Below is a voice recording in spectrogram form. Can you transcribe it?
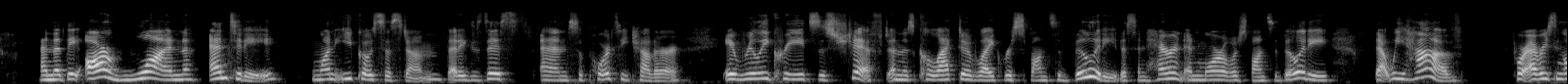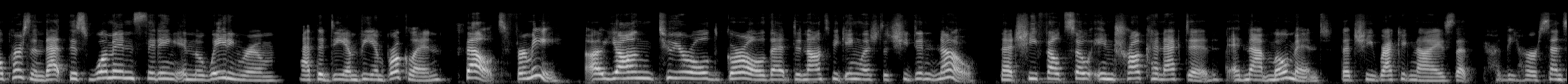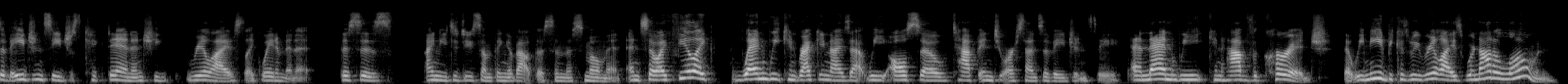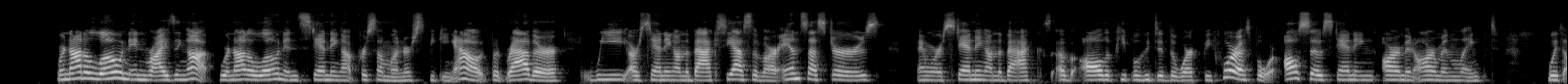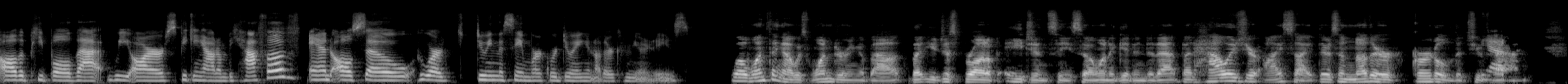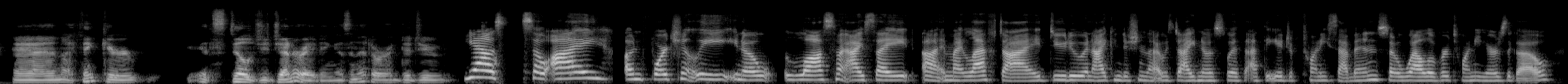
and that they are one entity, one ecosystem that exists and supports each other, it really creates this shift and this collective like responsibility, this inherent and moral responsibility that we have for every single person that this woman sitting in the waiting room at the DMV in Brooklyn felt for me. A young two year old girl that did not speak English that she didn't know, that she felt so intra connected in that moment that she recognized that her, the, her sense of agency just kicked in and she realized, like, wait a minute, this is I need to do something about this in this moment. And so I feel like when we can recognize that, we also tap into our sense of agency. And then we can have the courage that we need because we realize we're not alone. We're not alone in rising up. We're not alone in standing up for someone or speaking out, but rather we are standing on the backs, yes, of our ancestors, and we're standing on the backs of all the people who did the work before us, but we're also standing arm in arm and linked with all the people that we are speaking out on behalf of and also who are doing the same work we're doing in other communities. Well, one thing I was wondering about, but you just brought up agency, so I want to get into that. But how is your eyesight? There's another hurdle that you've yeah. had, and I think you're it's still degenerating, isn't it? Or did you? Yeah. So I unfortunately, you know, lost my eyesight uh, in my left eye due to an eye condition that I was diagnosed with at the age of 27. So well over 20 years ago.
